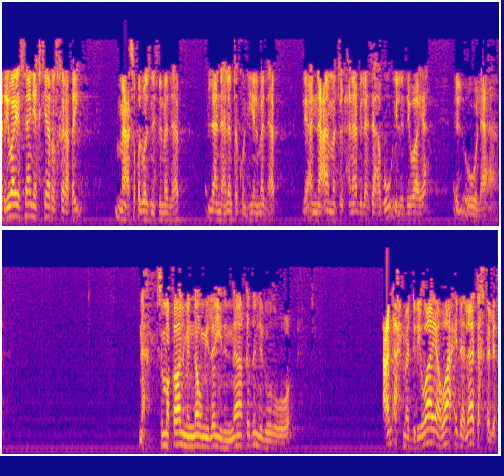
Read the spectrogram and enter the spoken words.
الرواية الثانية اختيار الخرقي مع ثقل الوزن في المذهب لأنها لم تكن هي المذهب لأن عامة الحنابلة ذهبوا إلى الرواية الأولى. نعم. ثم قال من نوم ليل ناقض للوضوء عن أحمد رواية واحدة لا تختلف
